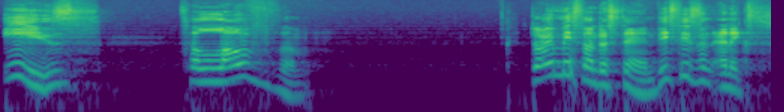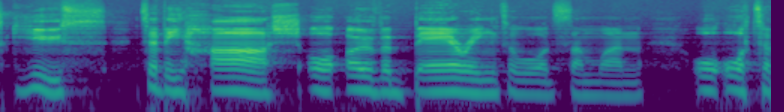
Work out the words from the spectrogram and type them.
is to love them. Don't misunderstand. This isn't an excuse to be harsh or overbearing towards someone or, or to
